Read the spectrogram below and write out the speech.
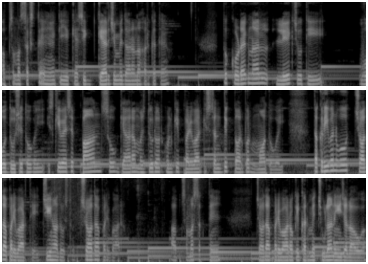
आप समझ सकते हैं कि ये कैसी गैर जिम्मेदाराना हरकत है। तो कोडाइकनाल लेक जो थी, वो दूषित हो गई। इसकी वजह से 511 मजदूर और उनके परिवार की संदिग्ध तौर पर मौत हो गई। तकरीबन वो 14 परिवार थे। जी हाँ दोस्तों 14 परिवार। आप समझ सकते हैं, चौदह परिवारों के घर में चूल्हा नहीं जला होगा।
